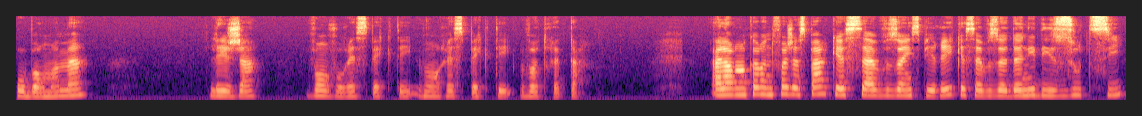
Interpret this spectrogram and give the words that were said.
au bon moment, les gens vont vous respecter, vont respecter votre temps. Alors encore une fois, j'espère que ça vous a inspiré, que ça vous a donné des outils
